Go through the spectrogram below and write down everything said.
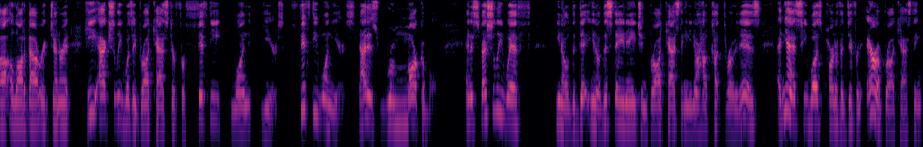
uh, a lot about Rick Jeanneret. He actually was a broadcaster for 51 years. 51 years. That is remarkable. And especially with, you know, the day, you know, this day and age in broadcasting and you know how cutthroat it is. And yes, he was part of a different era of broadcasting.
